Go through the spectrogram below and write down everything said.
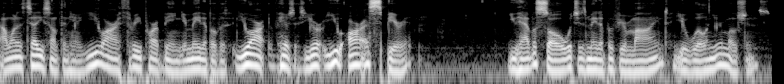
I want to tell you something here. You are a three part being. You're made up of a, you are here's this. You're you are a spirit. You have a soul which is made up of your mind, your will, and your emotions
